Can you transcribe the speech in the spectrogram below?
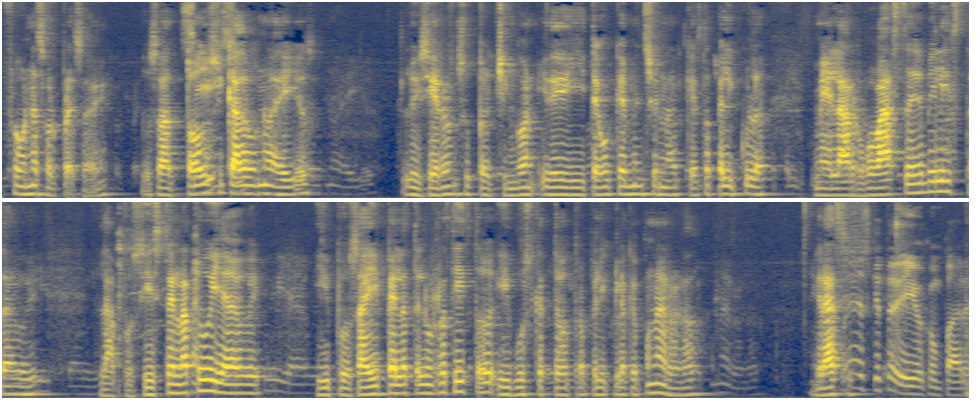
fue una sorpresa. ¿eh? O sea, todos y cada uno de ellos lo hicieron súper chingón. Y, y, tengo que mencionar que esta película me la robaste de mi lista, güey. La pusiste en la tuya, güey. Y pues ahí pélatelo un ratito y búscate otra película que poner, ¿verdad? Gracias. Es que te digo, compadre.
